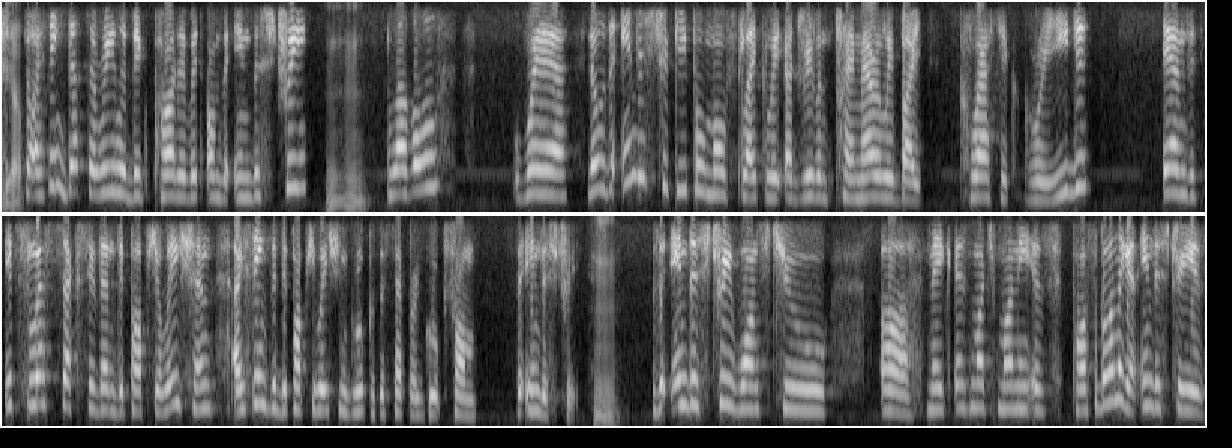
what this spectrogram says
Yep. So I think that's a really big part of it on the industry hmm level, where though the industry people most likely are driven primarily by classic greed, and it's less sexy than depopulation. I think the depopulation group is a separate group from the industry. Hmm. The industry wants to uh, make as much money as possible, and again, industry is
